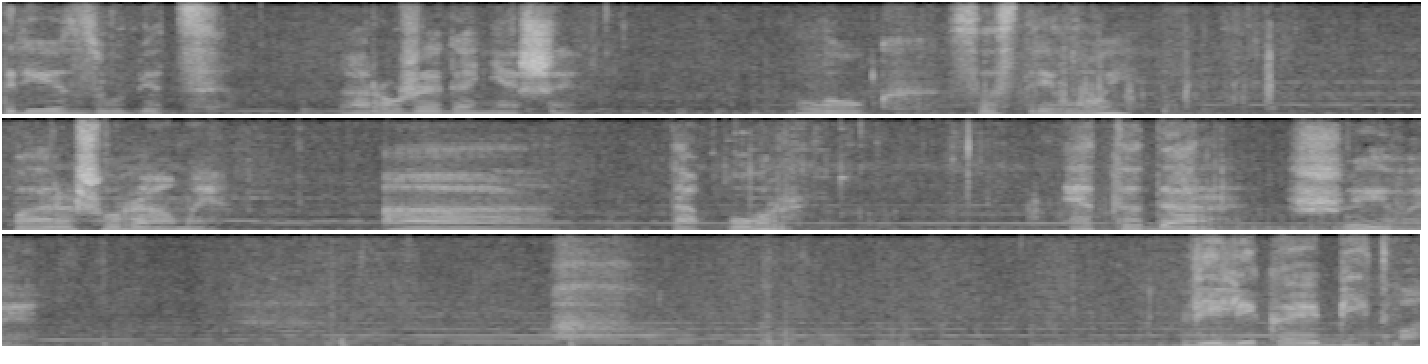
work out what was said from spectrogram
Трезубец. Оружие Ганеши. Лук со стрелой. Парашурамы. А топор — это дар Шивы. Великая битва.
